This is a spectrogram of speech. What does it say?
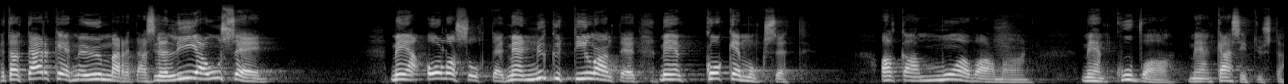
Ja tämä on tärkeää, että me ymmärretään, sillä liian usein meidän olosuhteet, meidän nykytilanteet, meidän kokemukset alkaa muovaamaan meidän kuvaa, meidän käsitystä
